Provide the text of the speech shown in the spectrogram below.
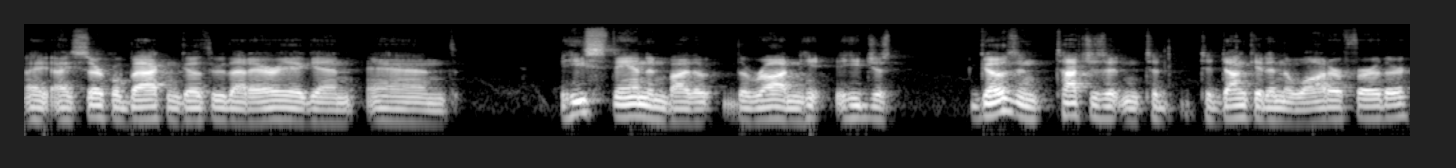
I, I circle back and go through that area again, and he's standing by the, the rod, and he he just goes and touches it and to to dunk it in the water further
